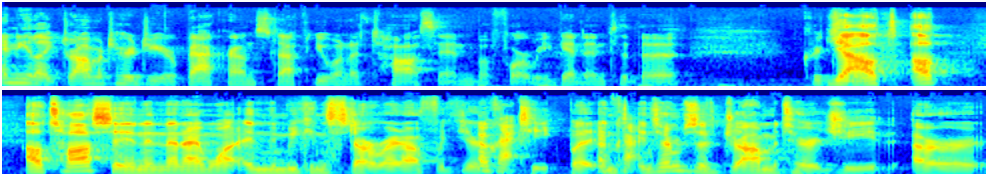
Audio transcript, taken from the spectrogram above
any like dramaturgy or background stuff you want to toss in before we get into the critique? Yeah, I'll I'll I'll toss in, and then I want, and then we can start right off with your Okay. critique. But in, Okay. in terms of dramaturgy, or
